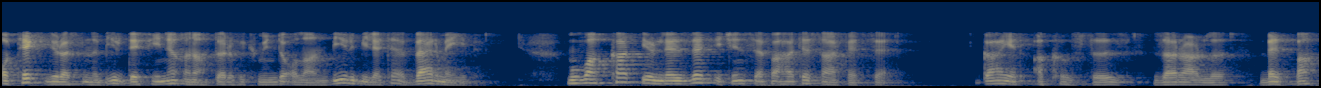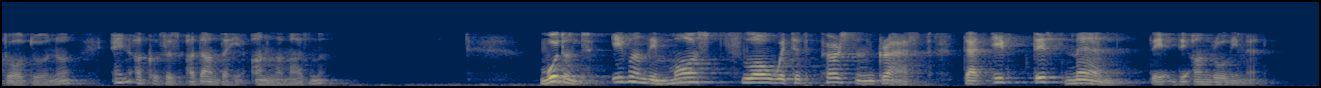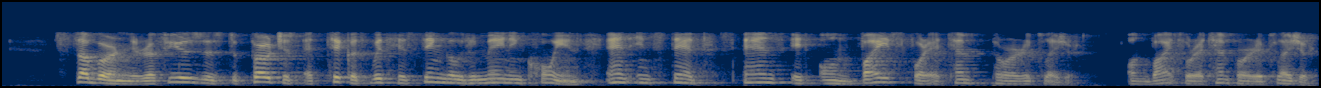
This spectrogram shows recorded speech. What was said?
o tek lirasını bir define anahtarı hükmünde olan bir bilete vermeyip muvakkat bir lezzet için sefahate sarf etse, gayet akılsız, zararlı, bedbaht olduğunu en akılsız adam dahi anlamaz mı? Wouldn't even the most slow-witted person grasp that if this man, the, the unruly man, stubbornly refuses to purchase a ticket with his single remaining coin and instead spends it on vice for a temporary pleasure. On vice for a temporary pleasure.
